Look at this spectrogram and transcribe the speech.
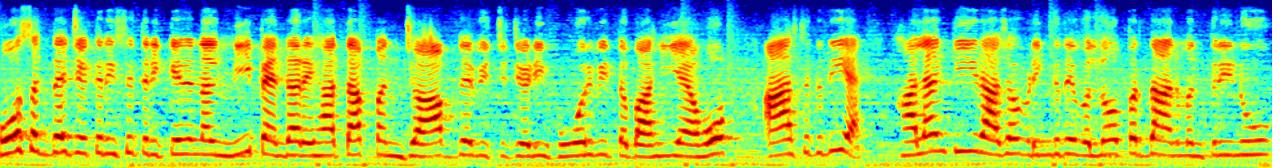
ਹੋ ਸਕਦਾ ਜੇਕਰ ਇਸੇ ਤਰੀਕੇ ਦੇ ਨਾਲ ਮੀਂਹ ਪੈਂਦਾ ਰਿਹਾ ਤਾਂ ਪੰਜਾਬ ਦੇ ਵਿੱਚ ਜਿਹੜੀ ਹੋਰ ਵੀ ਤਬਾਹੀ ਹੈ, ਉਹ ਆ ਸਕਦੀ ਹੈ। ਹਾਲਾਂਕਿ ਰਾਜਾ ਵੜਿੰਗ ਦੇ ਵੱਲੋਂ ਪ੍ਰਧਾਨ ਮੰਤਰੀ ਨੂੰ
